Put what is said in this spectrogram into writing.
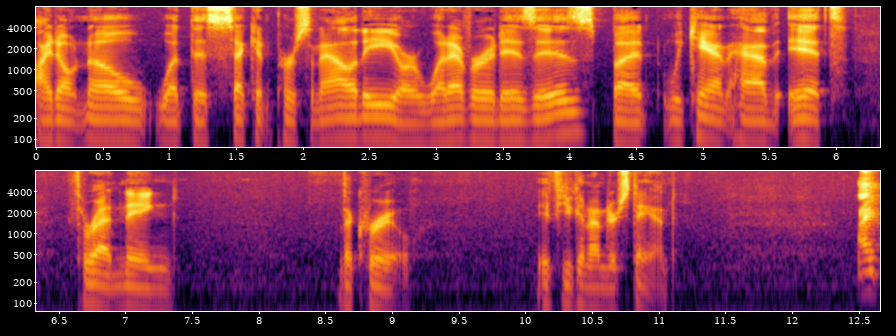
I don't know what this second personality or whatever it is is, but we can't have it threatening the crew. If you can understand. I,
